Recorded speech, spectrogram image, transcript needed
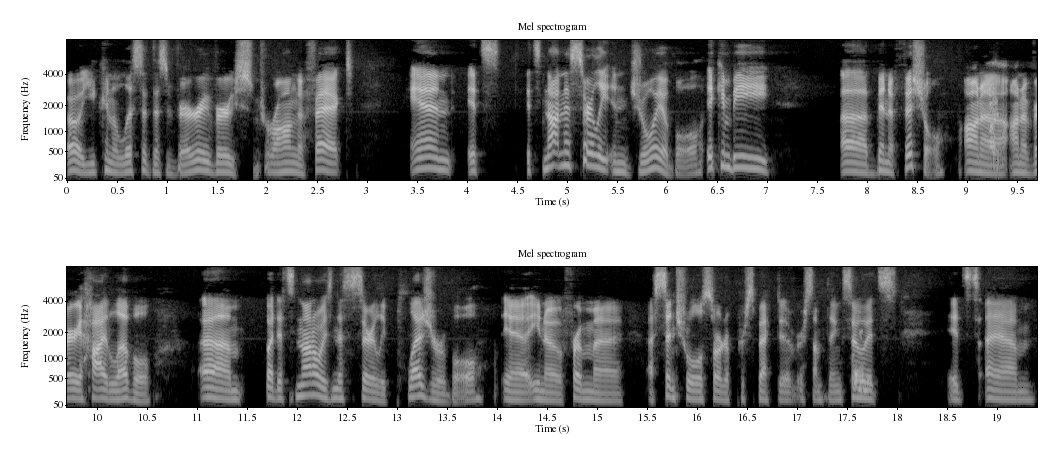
oh you can elicit this very very strong effect and it's it's not necessarily enjoyable it can be uh, beneficial on Right. a on a very high level um, but it's not always necessarily pleasurable uh, you know from a, a sensual sort of perspective or something so Right. it's it's um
